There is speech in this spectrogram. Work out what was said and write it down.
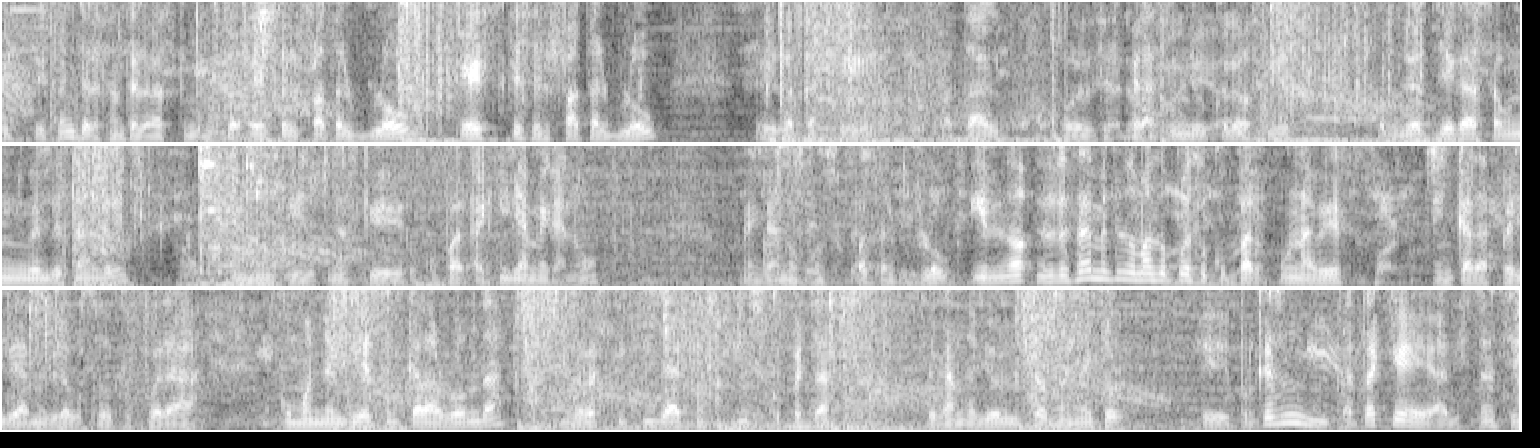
este, está interesante la verdad es que me gustó. Es el Fatal Blow. Este es el Fatal Blow. El ataque este, fatal o de desesperación, yo creo así es. Cuando ya llegas a un nivel de sangre y, lo tienes que ocupar, aquí ya me ganó me ganó con su Fatal Blow. Y no, desgraciadamente nomás lo puedes ocupar una vez en cada pelea. Me hubiera gustado que fuera como en el 10 en cada ronda. la verdad es que aquí ya con su pinche escopeta se ganó yo el Terminator. Eh, porque es un ataque a distancia.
